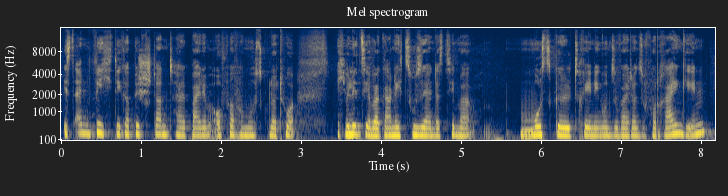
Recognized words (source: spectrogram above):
ist ein wichtiger Bestandteil bei dem Aufbau von Muskulatur. Ich will jetzt hier aber gar nicht zu sehr in das Thema Muskeltraining und so weiter und so fort reingehen.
